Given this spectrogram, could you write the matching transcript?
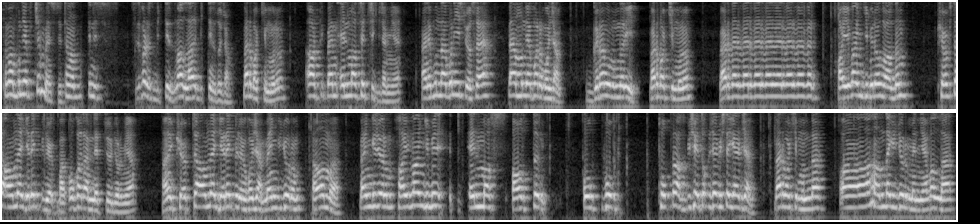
Tamam bunu yapacağım ben size. Tamam bittiniz siz. Siz var ya bittiniz. Vallahi bittiniz hocam. Ver bakayım bunu. Artık ben elmas set çekeceğim ya. Hani bunlar bunu istiyorsa ben bunu yaparım hocam. Gram umurumda değil. Ver bakayım bunu. Ver ver ver ver ver ver ver ver ver. Hayvan gibi lok aldım. Köfte almaya gerek bile yok. Bak o kadar net söylüyorum ya. Hani köfte almaya gerek bile yok hocam. Ben gidiyorum. Tamam mı? Ben gidiyorum. Hayvan gibi elmas, altın, ok, bok, toprak bir şey toplayacağım işte geleceğim. Ver bakayım bunu da. Aa, anda gidiyorum ben ya valla.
